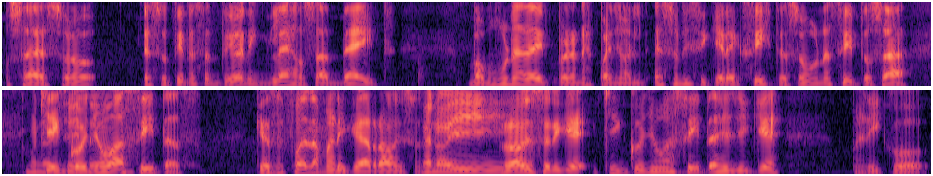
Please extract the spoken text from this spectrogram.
O sea, eso, eso tiene sentido en inglés, o sea, date. Vamos a una date, pero en español eso ni siquiera existe, eso es una cita. O sea, ¿quién coño va a citas? Que ese fue la marica de Robinson. Bueno, y... Robinson, y que, ¿quién coño va a citas? Y que, marico,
